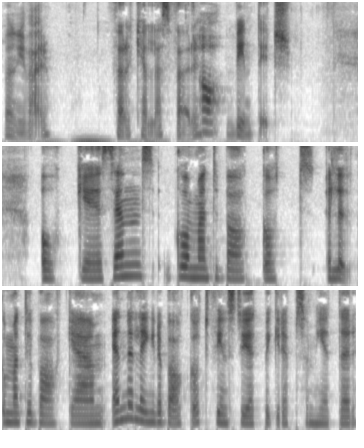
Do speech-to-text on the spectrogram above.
ungefär, för att kallas för Ja. vintage. Och eh, sen går man tillbaka, eller går man tillbaka ännu längre bakåt finns det ju ett begrepp som heter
